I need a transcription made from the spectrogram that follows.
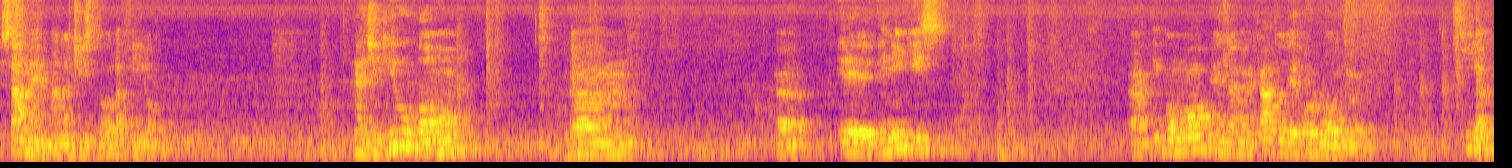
same managisto la filo. Kaj ci tiu homo um, uh, enigis eh, uh, igomo en la mercato de horlogioi kial?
